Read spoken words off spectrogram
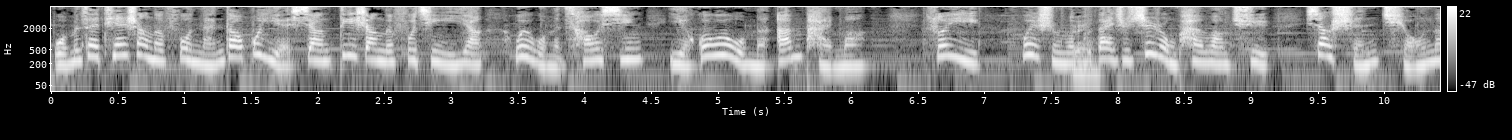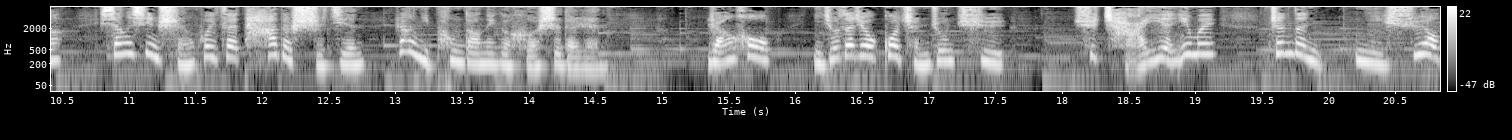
我们在天上的父难道不也像地上的父亲一样为我们操心，也会为我们安排吗？所以为什么不带着这种盼望去向神求呢？相信神会在他的时间让你碰到那个合适的人，然后你就在这个过程中去去查验，因为真的你需要。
